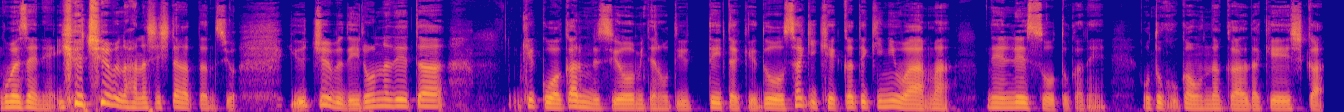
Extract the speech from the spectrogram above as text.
ー、ごめんなさいね。YouTube の話したかったんですよ。YouTube でいろんなデータ結構わかるんですよ、みたいなこと言っていたけど、さっき結果的には、まあ、年齢層とかね、男か女かだけしか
